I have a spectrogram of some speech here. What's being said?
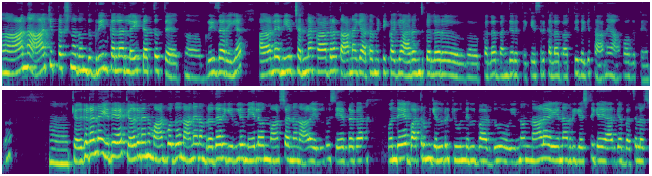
ಆನ್ ಹಾಕಿದ ತಕ್ಷಣ ಅದೊಂದು ಗ್ರೀನ್ ಕಲರ್ ಲೈಟ್ ಹತ್ತುತ್ತೆ ಗ್ರೀಸರಿಗೆ. ಅಲ್ಲೇ ನೀರು ಚೆನ್ನಾಗಿ ಕಾದ್ರೆ ತಾನಾಗೆ ಆಟೋಮೆಟಿಕ್ಕಾಗಿ ಆರೆಂಜ್ ಕಲರ್ ಕಲರ್ ಬಂದಿರುತ್ತೆ. ಕೇಸರಿ ಕಲರ್ ಬರ್ತಿದ್ದಾಗೆ ತಾನೇ ಆಫ್ ಆಗುತ್ತೆ ಅದು ಕೆಳಗಡೆನೇ ಇದೆ, ಕೆಳಗಡೆನೂ ಮಾಡ್ಬೋದು. ನಾನೇ ನಮ್ಮ ಬ್ರದರ್ಗೆ ಇರಲಿ, ಮೇಲೆ ಒಂದು ಮಾಡ್ಸೋಣ, ನಾಳೆ ಎಲ್ಲರೂ ಸೇರಿದಾಗ ಒಂದೇ ಬಾತ್ರೂಮಿಗೆ ಎಲ್ಲರೂ ಕ್ಯೂ ನಿಲ್ಲಬಾರ್ದು ಇನ್ನೊಂದು ನಾಳೆ ಏನಾದರೂ ಗೆಸ್ಟಿಗೆ ಯಾರಿಗೆ ಬ್ಯಾಚಲರ್ಸ್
